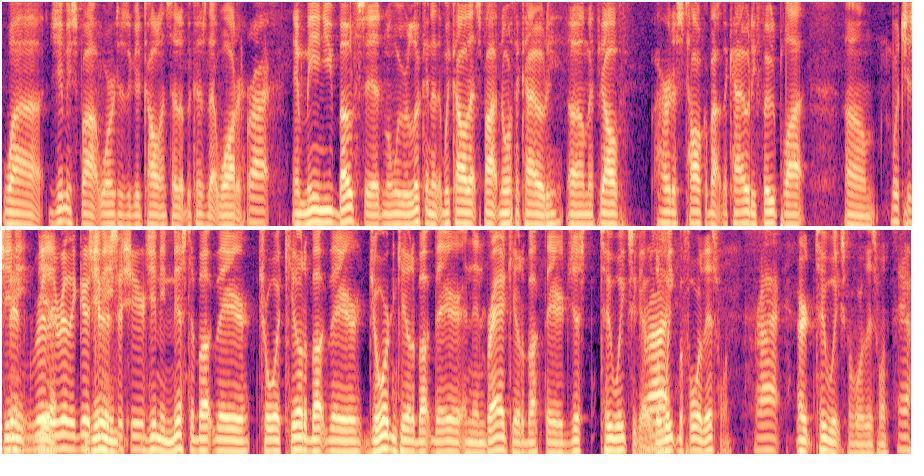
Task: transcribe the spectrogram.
why Jimmy Spot worked as a good calling setup because of that water. Right. And me and you both said when we were looking at, we call that spot north of Coyote. Um, if y'all heard us talk about the Coyote food plot, um, Which has Jimmy- been really, yeah, really good Jimmy, to us this year. Jimmy missed a buck there. Troy killed a buck there. Jordan killed a buck there, and then Brad killed a buck there just two weeks ago, the week before this one, Right. or two weeks before this one. Yeah.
